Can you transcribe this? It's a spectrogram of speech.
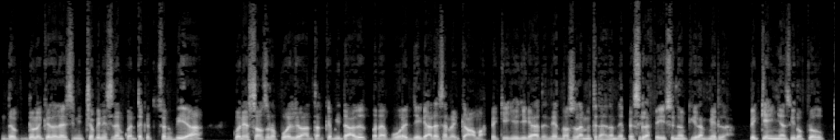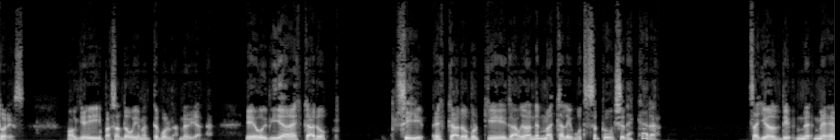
de, de lo que era el shopping se dan cuenta que esto servía con eso nosotros poder levantar capital para poder llegar a ese mercado más pequeño y llegar a tener no solamente las grandes empresas y las FEI, sino que también las pequeñas y los productores. ¿Ok? Y pasando obviamente por las medianas. Eh, hoy día es caro. Sí, es caro porque las grandes marcas les gusta esa producción, es cara. O sea, yo, me,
